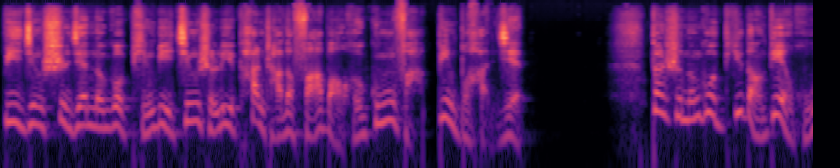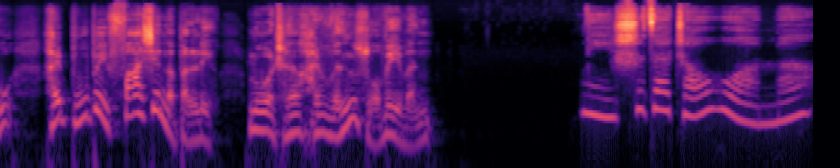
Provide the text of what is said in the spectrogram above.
毕竟世间能够屏蔽精神力探查的法宝和功法并不罕见，但是能够抵挡电弧还不被发现的本领，洛尘还闻所未闻。你是在找我吗？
